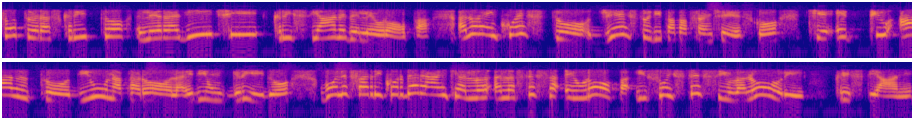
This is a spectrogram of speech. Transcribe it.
sotto era scritto le radici cristiane dell'Europa. Allora in questo gesto di Papa Francesco, che è più alto di una parola e di un grido, vuole far ricordare anche alla stessa Europa i suoi stessi valori cristiani.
